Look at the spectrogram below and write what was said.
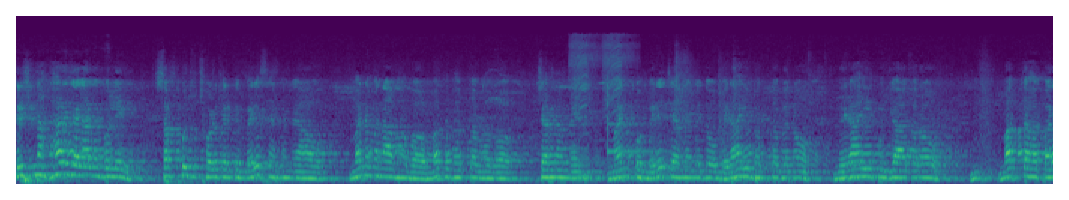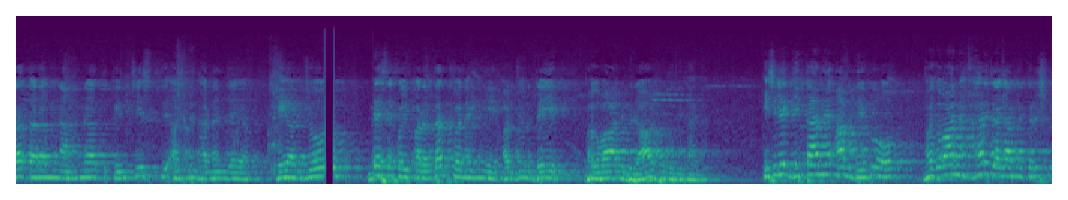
कृष्ण हर जगह में बोले सब कुछ छोड़ करके मेरे शरण में आओ। मन मना भव मत भक्त भव चरण में मन को मेरे चरण में दो, मेरा ही भक्त बनो, मेरा ही पूजा करो। मत परतरम नान्यत किंचित अस्ति धनंजय। हे अर्जुन, मेरे से कोई परतत्व नहीं है। अर्जुन देव भगवान विराट रूप दिखाया। इसलिए गीता में आप देखो, भगवान हर जगह में कृष्ण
